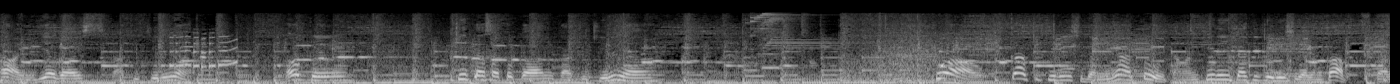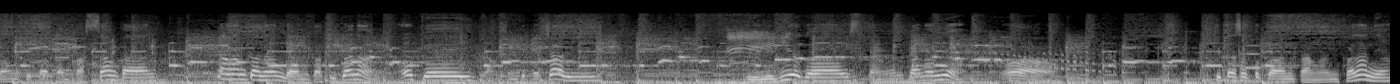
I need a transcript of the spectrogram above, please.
Ah, ini dia guys, kaki kirinya. Oke, kita satukan kaki kirinya. Wow, kaki kiri sudah menyatu, tangan kiri, kaki kiri sudah lengkap. Sekarang kita akan pasangkan tangan kanan dan kaki kanan. Oke, langsung kita cari. Ini dia guys, tangan kanannya. Wow. Kita satukan tangan kanannya.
